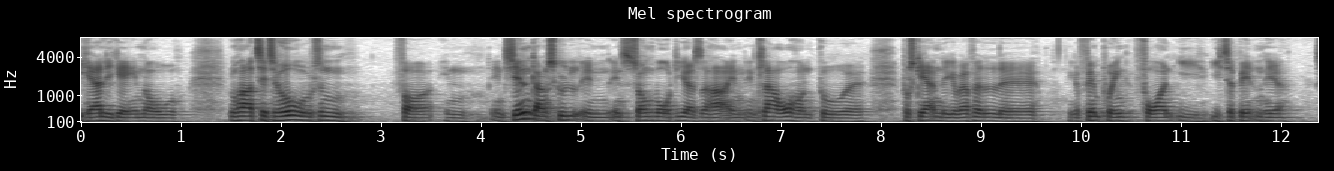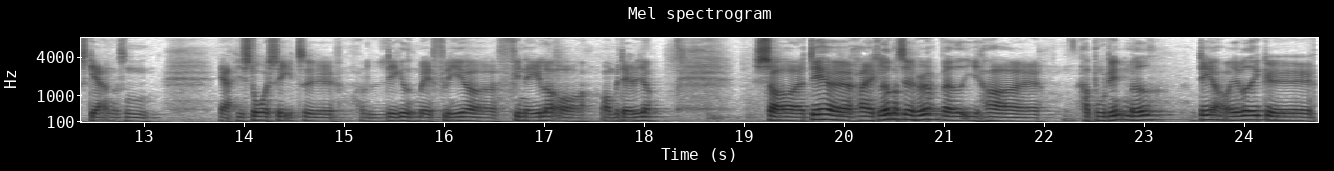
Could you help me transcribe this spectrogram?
i Herreligaen, og nu har TTH sådan for en, en sjældent gang skyld en, en sæson, hvor de altså har en, en klar overhånd på, øh, på skærmen. Det kan i hvert fald øh, ligger fem point foran i, i tabellen her. Skærmen er sådan, ja, historisk set øh, har ligget med flere øh, finaler og, og medaljer. Så øh, det øh, har jeg glædet mig til at høre, hvad I har, øh, har budt ind med der, og jeg ved ikke, øh,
